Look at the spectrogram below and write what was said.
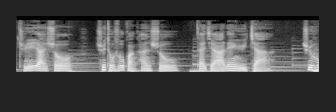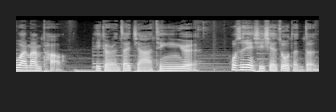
举例来说，去图书馆看书，在家练瑜伽，去户外慢跑，一个人在家听音乐，或是练习写作等等，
